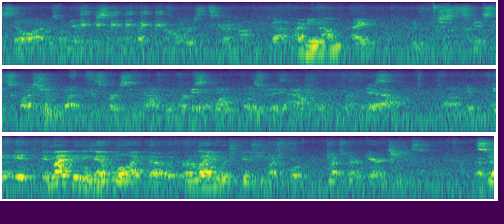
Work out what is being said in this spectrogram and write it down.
still, I was wondering if there's something with like the cores that's going on. I mean, I'm, I would just dismiss this question, but this person probably works a lot closer to the actual. Yeah. Um, It, it, it might be an example like uh, with Erlang, which gives you much more, much better guarantees. Okay. So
